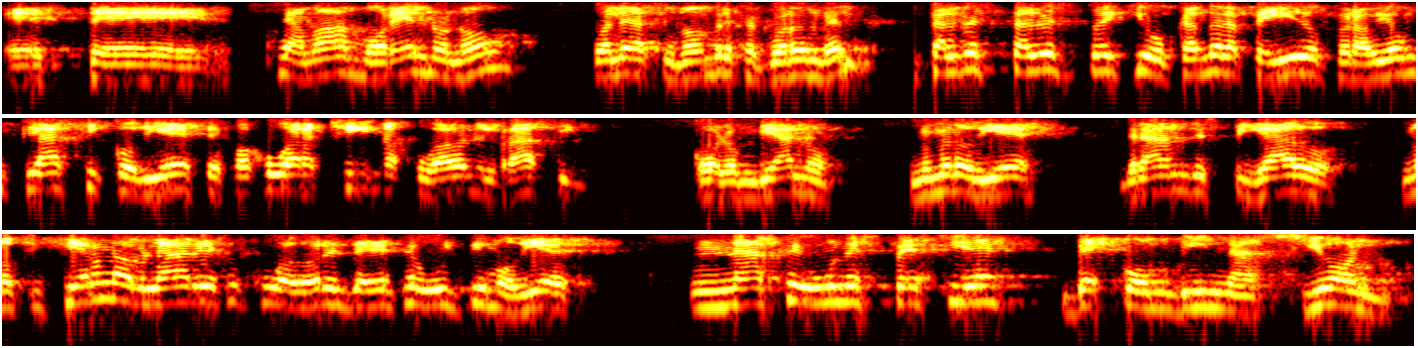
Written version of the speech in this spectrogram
Este, se llamaba Moreno, ¿no? ¿Cuál era su nombre? ¿Se acuerdan de él? Tal vez, tal vez estoy equivocando el apellido, pero había un clásico 10, se fue a jugar a China, jugaba en el Racing, colombiano, número 10, grande, espigado. Nos hicieron hablar esos jugadores de ese último 10. Nace una especie de combinación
